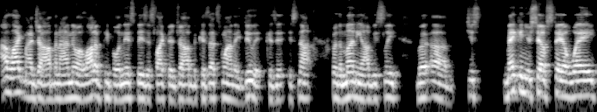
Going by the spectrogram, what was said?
I like my job, and I know a lot of people in this business like their job because that's why they do it because it, it's not for the money, obviously, but uh, just making yourself stay away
